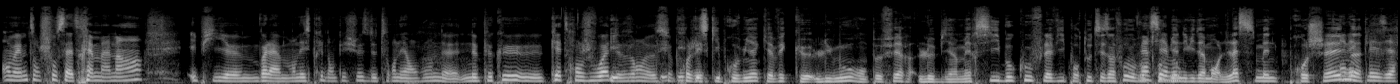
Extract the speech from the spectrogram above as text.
en même temps, je trouve ça très malin. Et puis euh, voilà, mon esprit d'empêcheuse de tourner en rond ne, peut que qu'être en joie devant euh, ce projet. Et ce qui prouve bien qu'avec euh, l'humour, on peut faire le bien. Merci beaucoup Flavie pour toutes ces infos. On vous retrouve bien évidemment la semaine prochaine. Avec plaisir.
